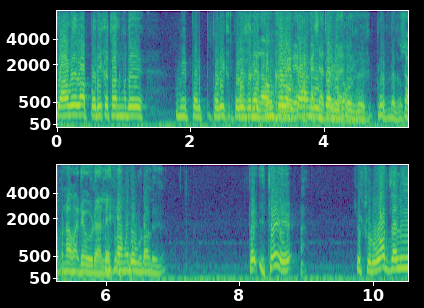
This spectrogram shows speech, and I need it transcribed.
त्यावेळेला परिकथांमध्ये तुम्ही पंख लावता आणि उडता घेता प्रयत्न स्वप्नामध्ये उडाले. स्वप्नामध्ये उडाले. तर इथे सुरुवात झाली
